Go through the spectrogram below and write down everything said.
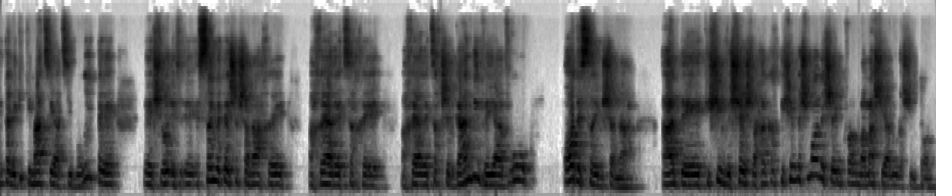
את הלגיטימציה הציבורית 29 אה, אה, שנה אחרי, אחרי, הרצח, אה, אחרי הרצח של גנדי ויעברו עוד 20 שנה עד 96 ואחר כך 98 שהם כבר ממש יעלו לשלטון.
